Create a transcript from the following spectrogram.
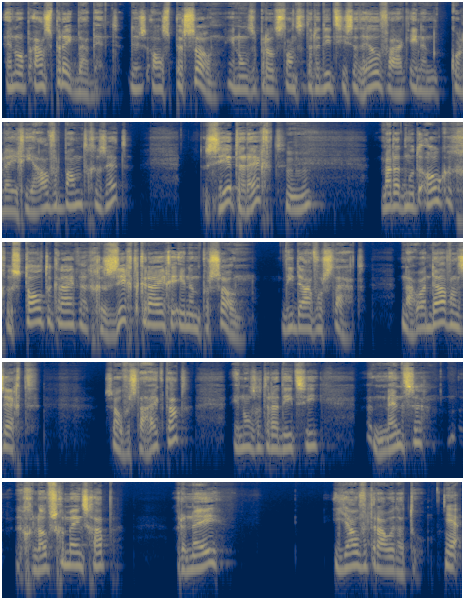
en op aanspreekbaar bent. Dus als persoon. In onze protestantse traditie is dat heel vaak in een collegiaal verband gezet. Zeer terecht. Mm -hmm. Maar dat moet ook gestalte krijgen, gezicht krijgen in een persoon die daarvoor staat. Nou, en daarvan zegt, zo versta ik dat in onze traditie, mensen, de geloofsgemeenschap, René, jouw vertrouwen daartoe. Ja.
